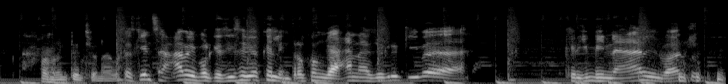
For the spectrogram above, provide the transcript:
no intencionada. Pues quién sabe, porque sí se vio que le entró con ganas. Yo creo que iba criminal el vato.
